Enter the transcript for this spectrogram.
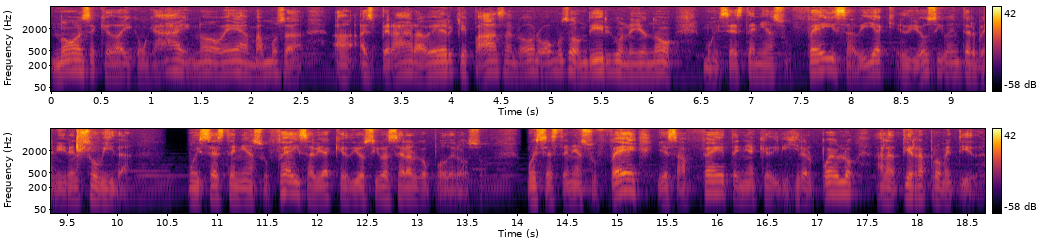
no se quedó ahí como que, ay, no, vean, vamos a, esperar a ver qué pasa, no, no vamos a hundir con ellos, no. Moisés tenía su fe y sabía que Dios iba a intervenir en su vida. Moisés tenía su fe y sabía que Dios iba a hacer algo poderoso. Moisés tenía su fe y esa fe tenía que dirigir al pueblo a la tierra prometida.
